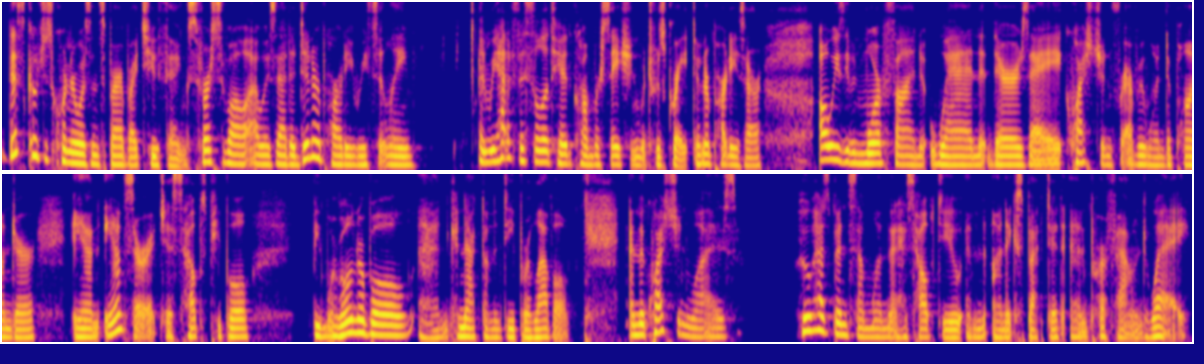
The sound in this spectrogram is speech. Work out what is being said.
this coach's corner was inspired by two things. First of all, I was at a dinner party recently and we had a facilitated conversation, which was great. Dinner parties are always even more fun when there's a question for everyone to ponder and answer. It just helps people be more vulnerable and connect on a deeper level. And the question was, who has been someone that has helped you in an unexpected and profound way?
